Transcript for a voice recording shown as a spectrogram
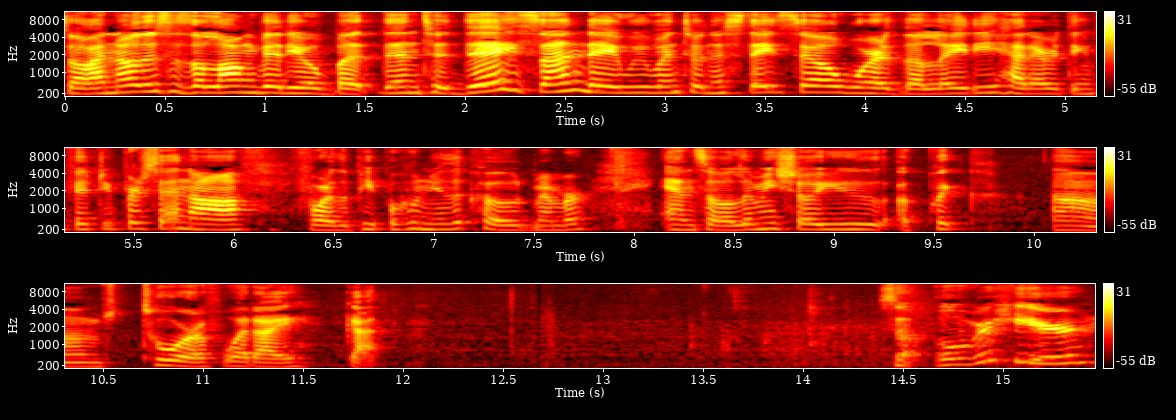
So I know this is a long video, but then today, Sunday, we went to an estate sale where the lady had everything 50% off for the people who knew the code, remember? And so let me show you a quick um, tour of what I got. So over here,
